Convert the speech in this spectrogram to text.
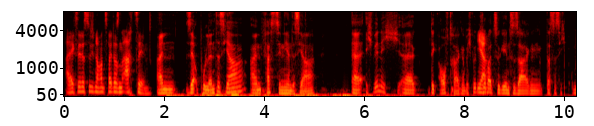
Alex, erinnerst du dich noch an 2018? Ein sehr opulentes Jahr, ein faszinierendes Jahr. Äh, ich will nicht äh, dick auftragen, aber ich würde Ja. so weit zu gehen, zu sagen, dass es sich um,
